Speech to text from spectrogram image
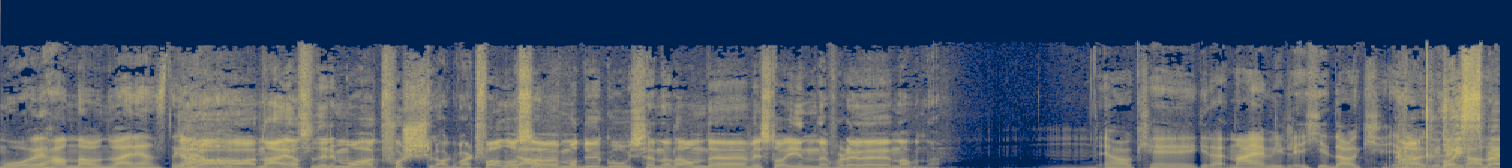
må vi ha navn hver eneste gang? Ja, nei, altså Dere må ha et forslag, i hvert fall. Og så Ja. må du godkjenne det om det vil stå inne for det navnet. Ja, ok, greit. Nei, jeg vil ikke i dag. I dag vil jeg ikke ha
